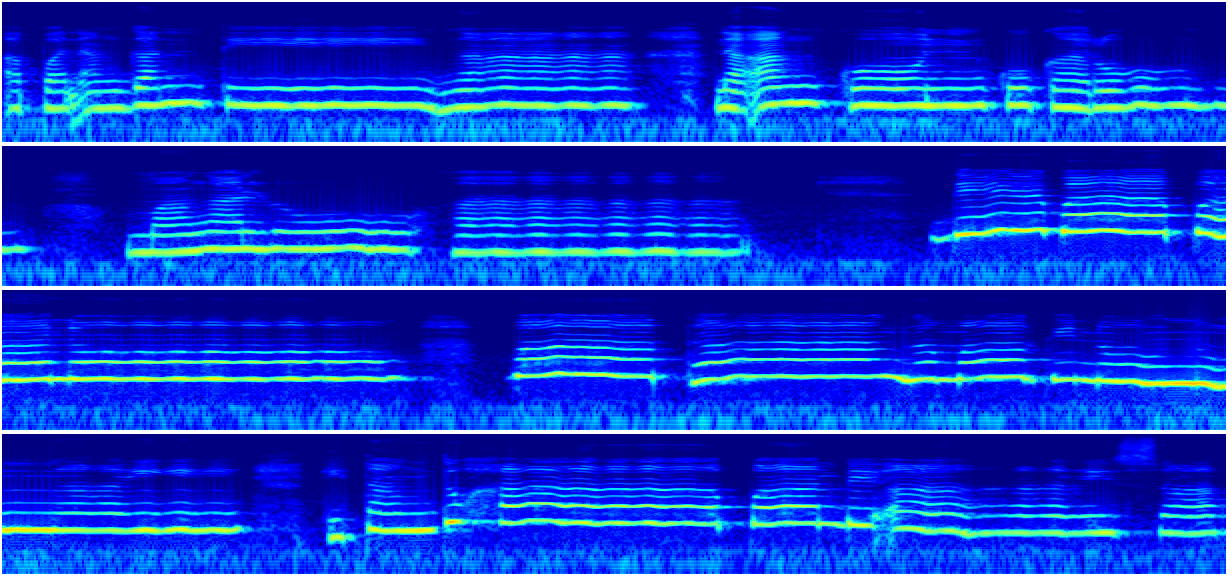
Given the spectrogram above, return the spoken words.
apan ang ganti nga naangkon ko karon mga luha. Di ba panom batang nga maginunungay kitang duha pandi ay sa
